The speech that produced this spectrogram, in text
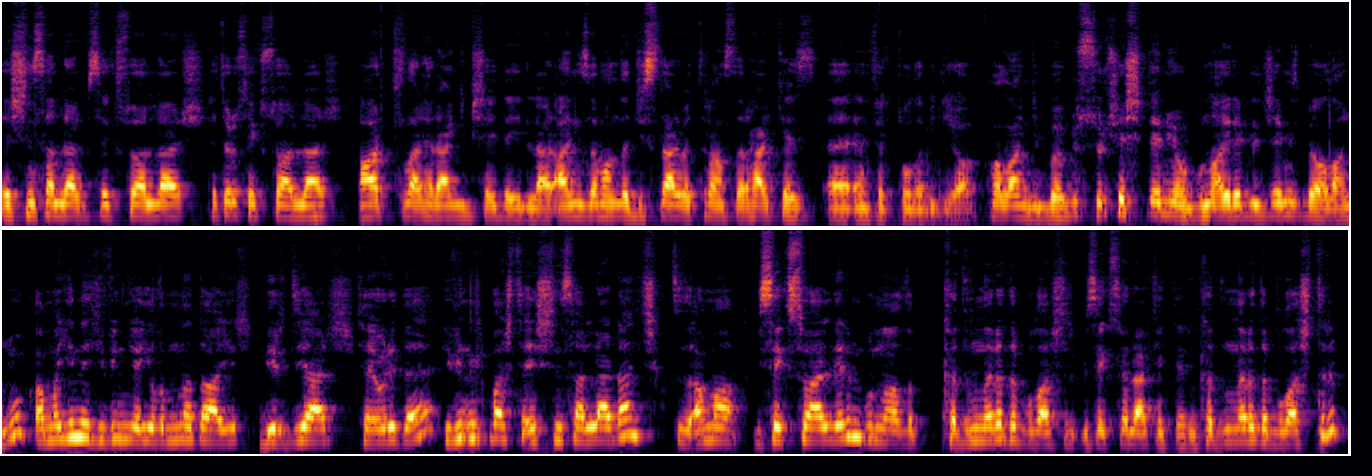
eşcinseller, biseksüeller, heteroseksüeller, artılar herhangi bir şey değiller. Aynı zamanda cisler ve translar herkes e, enfekte olabiliyor falan gibi böyle bir sürü çeşitleniyor. Bunu ayırabileceğimiz bir alan yok. Ama yine HIV'in yayılımına dair bir diğer teori de HIV'in ilk başta eşcinsellerden çıktığı ama biseksüellerin bunu alıp kadınlara da bulaştırıp biseksüel erkeklerin kadınlara da bulaştırıp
